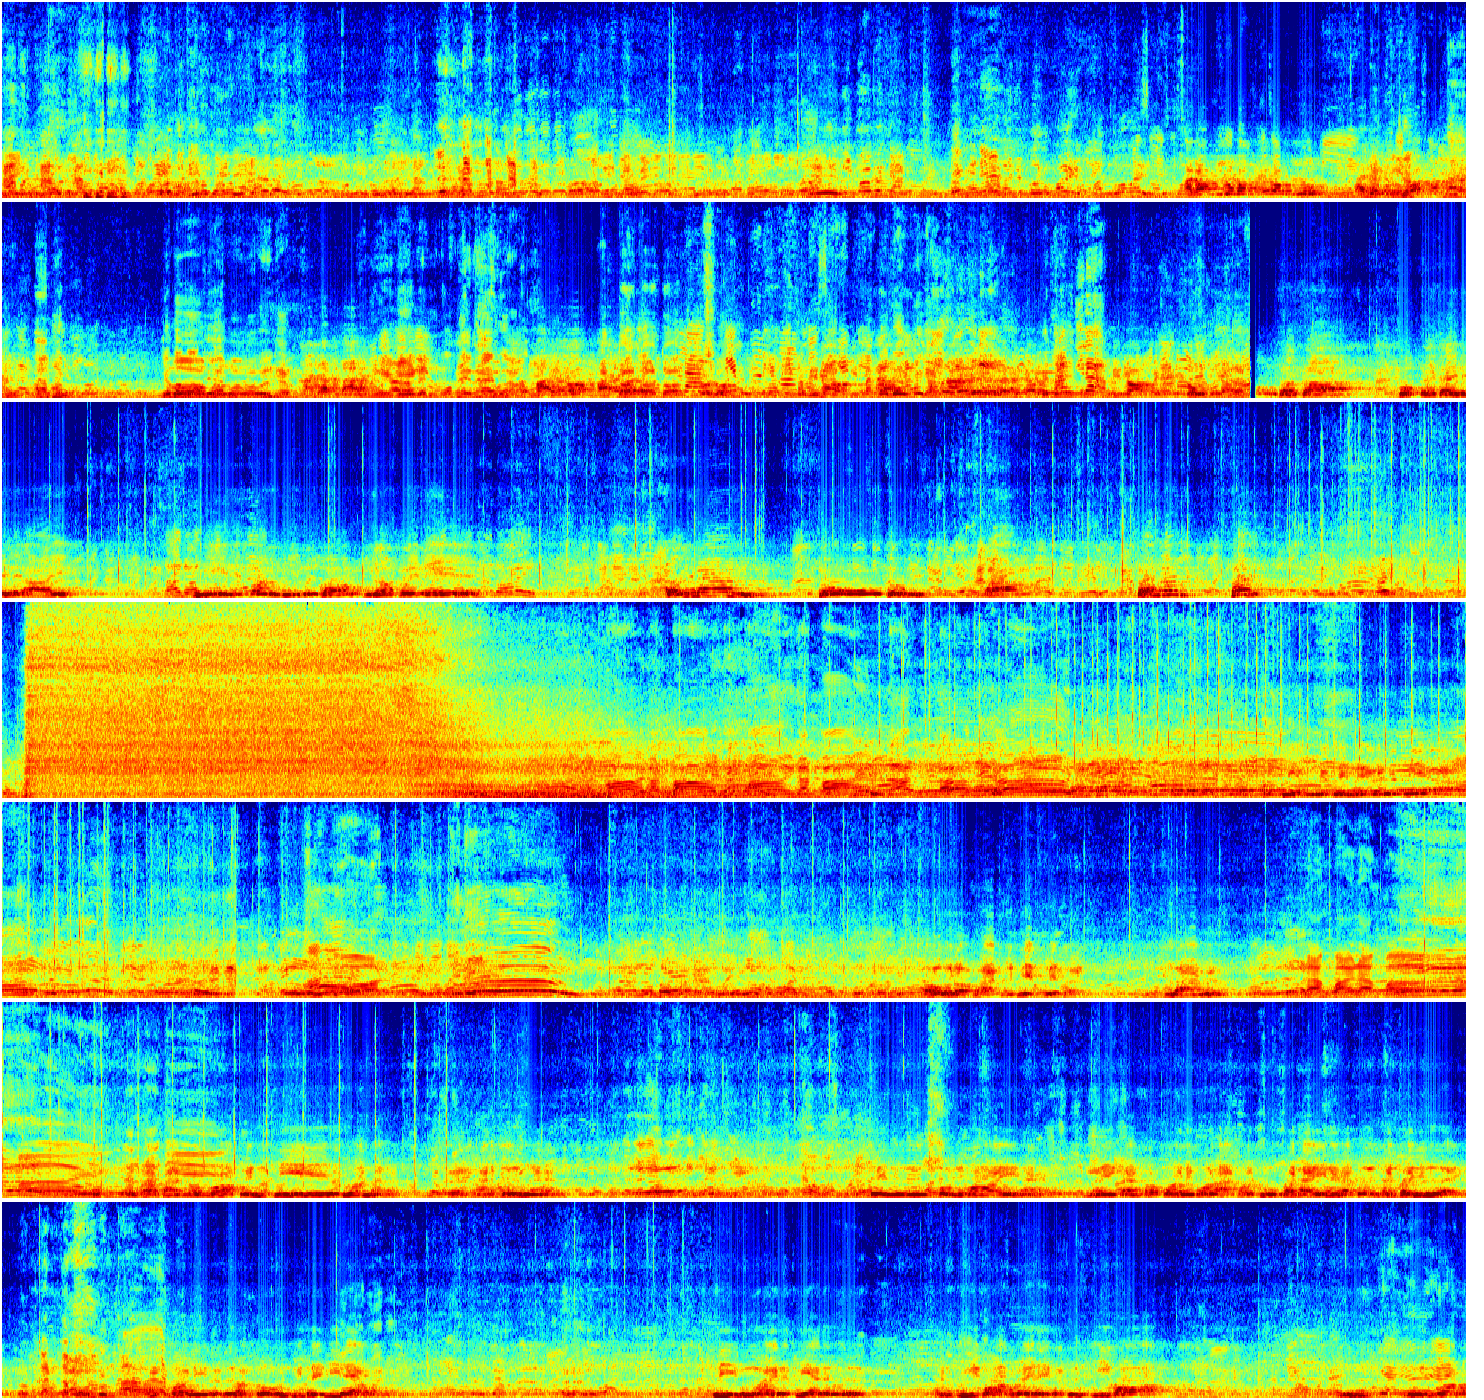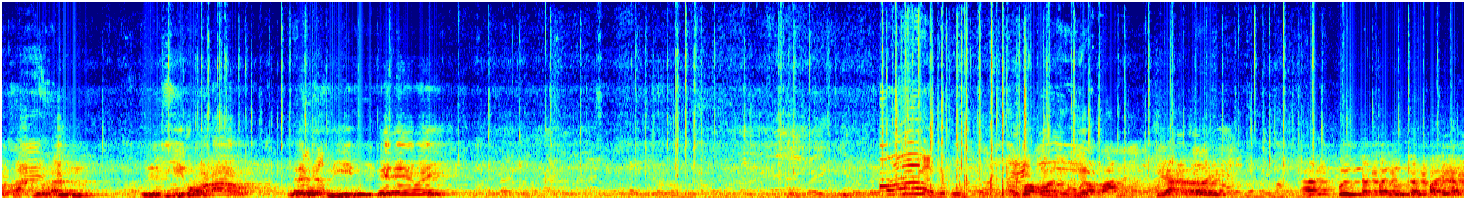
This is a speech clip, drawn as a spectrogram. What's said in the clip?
ได้ เป็นไรอะลองดูบ้างไหนลองดูอันนี้คือวัดนะมาเพิ่งเดี๋ยวมาเบิ่งด้วยกันอะดันดันห่วยดีกันโอเคไทยว่ะไปลองไปต่อต่อต่อพี่น้องมาเบิ้งด้วยกันเป็นทางที่ละพี่น้องไม่ได้ตรงกันซาซาพกไปได้เลยหลาย นี่บ้างหินของกีฬาเกรเอขอที่นั่นจงจงตามสองนั้นงไป ดันไปดันไปดันไปดันดันดัน เสียงเสียงให้กันเนี้ย สุดยอด เอาล็อกพาขึ้นเด็ดเด็ดลางเลย ล่างไปล่างไปล่างไปนั่ง พา ตา ที่ ดี ก็เป็นสีล้วนนะเออหาเจอนะเป็นคนหอยนะในการขอก้อนในโบราณก็จู ปลาไหลนะครับเดินกันไปเรื่อยรุ่นกันครับผมรุ่นกันพอดีก็คือลำตัวมันมีได้ดีแล้วนี่มือไว้ตะเกียร์เด้ออันที่ข้อเลยเลยก็คือที่ข้ออืมเงินข้อภาษาเดียวกันคือที่ข้อเล่าในหน้าที่มีแค่แน่ไว้รวมกันครับผมที่ขเด็อดบ้างงหนึ่งมีคปรับระมาณเที่ยงเลย อ่าเบิ่งกันไปลุ้นกันไปครับ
